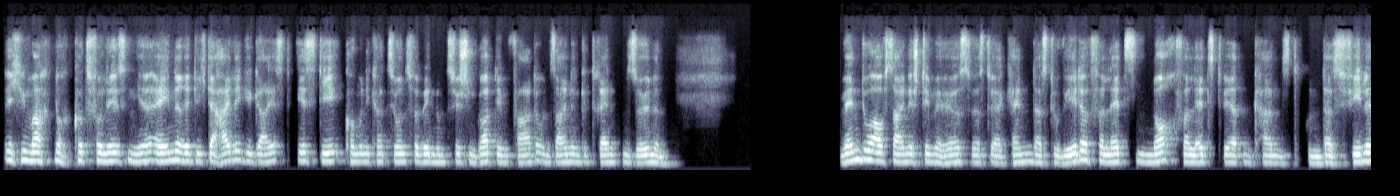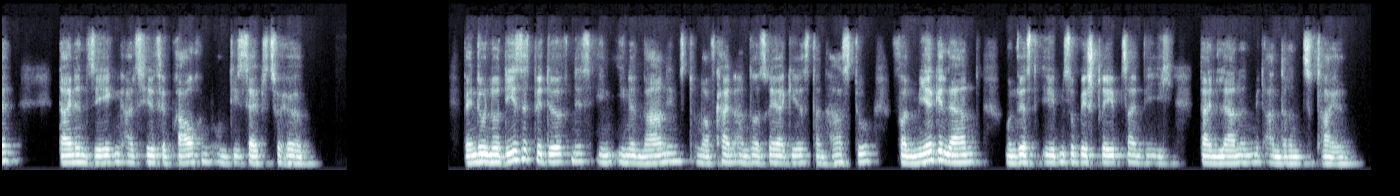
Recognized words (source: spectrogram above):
Ich mache noch kurz verlesen hier. Erinnere dich, der Heilige Geist ist die Kommunikationsverbindung zwischen Gott, dem Vater und seinen getrennten Söhnen. Wenn du auf seine Stimme hörst, wirst du erkennen, dass du weder verletzen noch verletzt werden kannst und dass viele deinen Segen als Hilfe brauchen, um dies selbst zu hören. Wenn du nur dieses Bedürfnis in ihnen wahrnimmst und auf kein anderes reagierst, dann hast du von mir gelernt und wirst ebenso bestrebt sein wie ich, dein Lernen mit anderen zu teilen.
